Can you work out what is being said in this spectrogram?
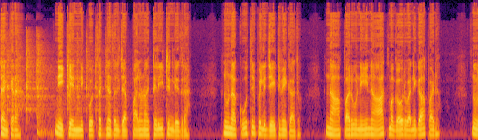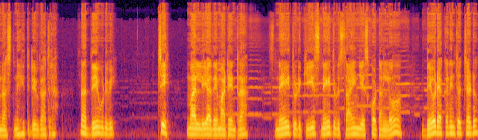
శంకర నీకెన్ని కృతజ్ఞతలు చెప్పాలో నాకు తెలియటం లేదురా. నువ్వు నా కూతురి పెళ్ళి చేయటమే కాదు నా పరువుని నా ఆత్మ గౌరవాన్ని కాపాడు. నువ్వు నా స్నేహితుడివి కాదురా. నా దేవుడివి. చి మళ్ళీ అదే మాట ఏంట్రా? స్నేహితుడికి స్నేహితుడు సాయం చేసుకోవటంలో దేవుడు ఎక్కడి నుంచి వచ్చాడు?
